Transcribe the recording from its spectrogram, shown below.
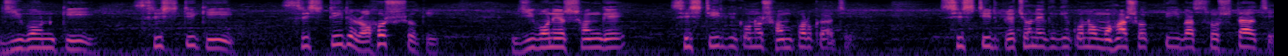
জীবন কি, সৃষ্টি কি, সৃষ্টির রহস্য কি? জীবনের সঙ্গে সৃষ্টির কি কোনো সম্পর্ক আছে? সৃষ্টির পেছনে কি কোনো মহাশক্তি বা স্রষ্টা আছে?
